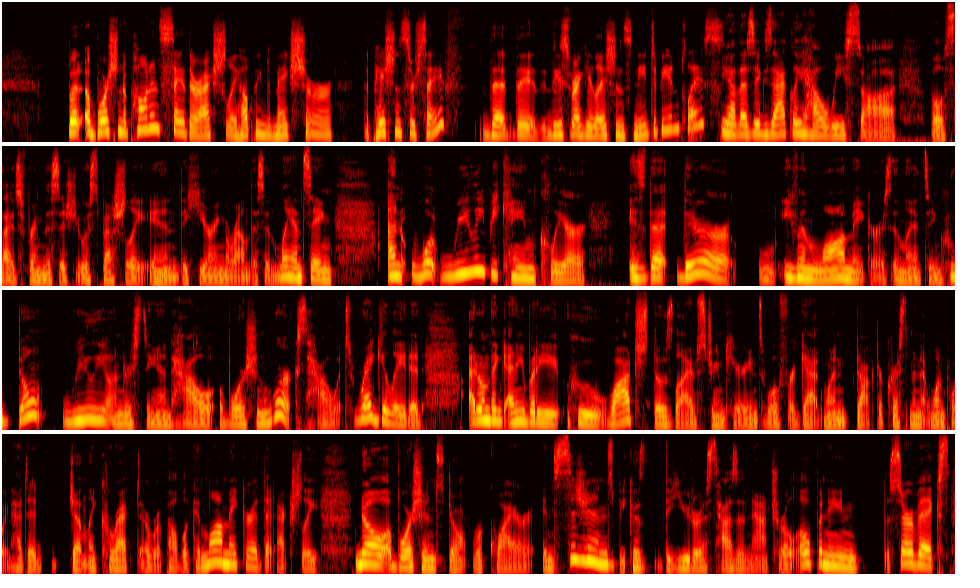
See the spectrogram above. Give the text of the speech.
But abortion opponents say they're actually helping to make sure the patients are safe that the, these regulations need to be in place? Yeah, that's exactly how we saw both sides frame this issue, especially in the hearing around this in Lansing. And what really became clear is that there are even lawmakers in Lansing who don't really understand how abortion works, how it's regulated. I don't think anybody who watched those live streamed hearings will forget when Dr. Chrisman at one point had to gently correct a Republican lawmaker that actually, no, abortions don't require incisions because the uterus has a natural opening, the cervix.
